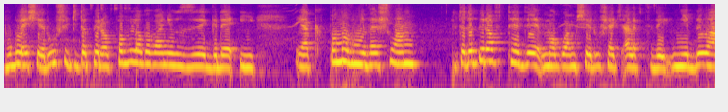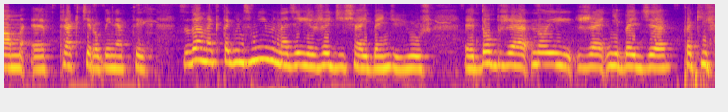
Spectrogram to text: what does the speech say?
w ogóle się ruszyć. Dopiero po vlogowaniu z gry i jak ponownie weszłam, to dopiero wtedy mogłam się ruszać, ale wtedy nie byłam e, w trakcie robienia tych zadanek, tak więc miejmy nadzieję, że dzisiaj będzie już e, dobrze, no i że nie będzie takich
